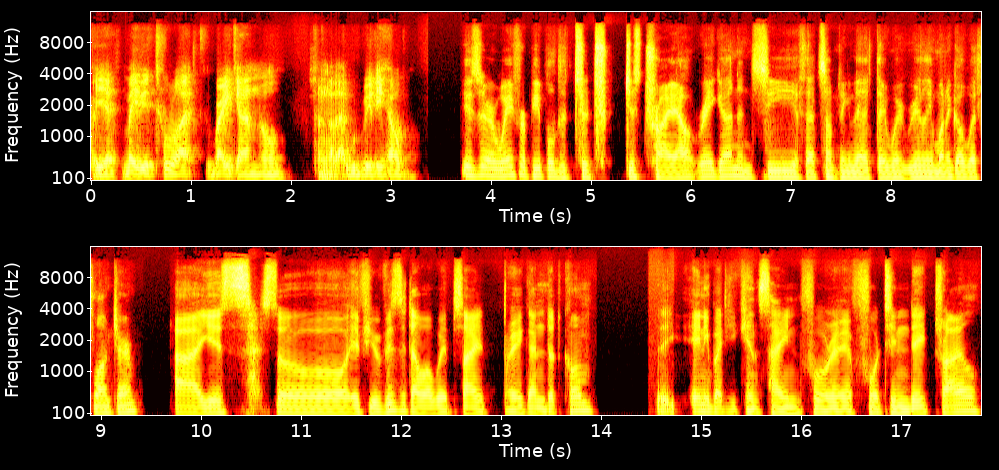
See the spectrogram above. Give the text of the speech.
but yeah, maybe a tool like Raygun or something like that would really help. Is there a way for people to, to just try out Raygun and see if that's something that they would really want to go with long term? Uh, yes. So if you visit our website, raygun.com, anybody can sign for a 14 day trial.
